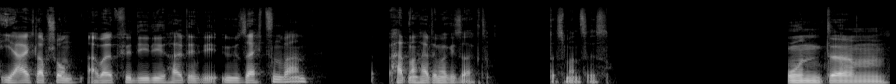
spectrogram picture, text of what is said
Ja, ich glaube schon. Aber für die, die halt irgendwie Ü16 waren, hat man halt immer gesagt, dass man es ist. Und, ähm,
